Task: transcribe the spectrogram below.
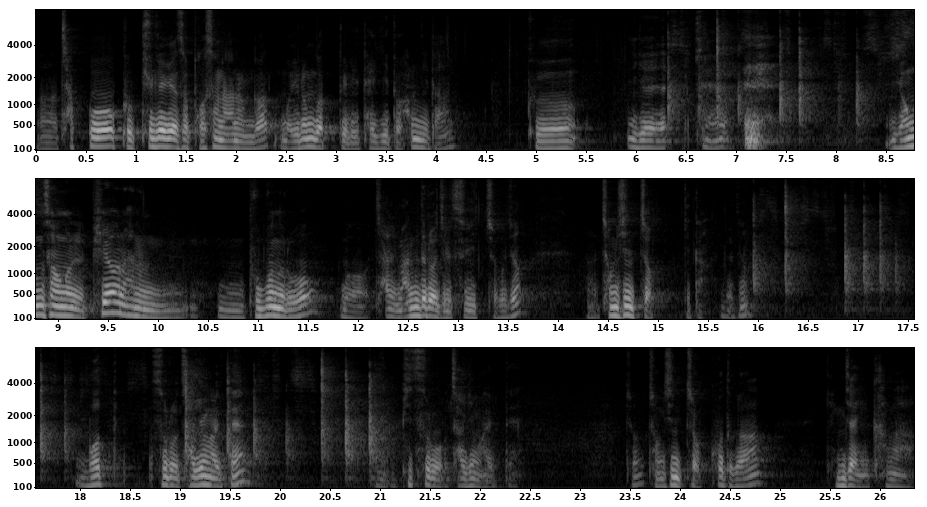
어, 자꾸 그 규격에서 벗어나는 것, 뭐 이런 것들이 되기도 합니다. 그 이게 영성을 표현하는 음, 부분으로 뭐 잘 만들어질 수 있죠, 그죠? 어, 정신적이다, 그죠? 멋으로 작용할 때, 빛으로 작용할 때, 그죠? 정신적 코드가 굉장히 강하.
